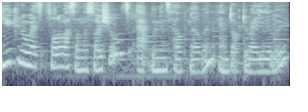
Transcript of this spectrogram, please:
You can always follow us on the socials at Women's Health Melbourne and Dr. Raelia Lew.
